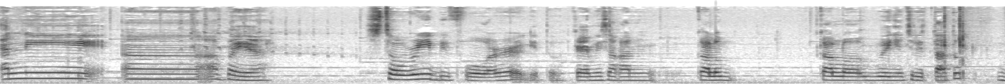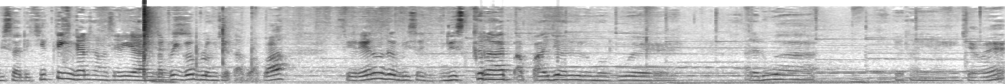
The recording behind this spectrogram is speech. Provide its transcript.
any eh, apa ya story before gitu kayak misalkan kalau kalau gue nya cerita tuh bisa di cheating kan sama Sirian tapi gue belum cerita apa apa Sirian udah bisa describe apa aja di rumah gue. Ada dua. Ceritanya yang cewek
